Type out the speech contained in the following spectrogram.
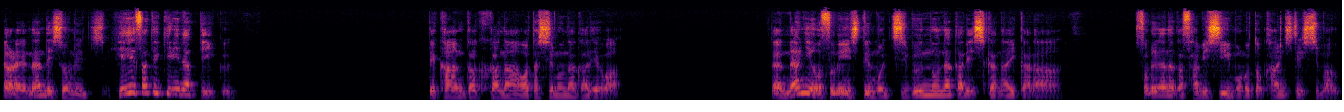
だからなんでしょうね、閉鎖的になっていくって感覚かな、私の中では。だから何をするにしても自分の中でしかないから、それがなんか寂しいものと感じてしまう。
